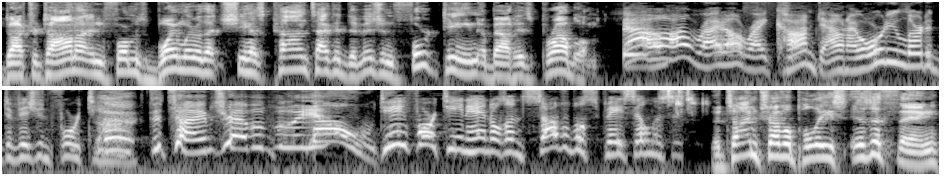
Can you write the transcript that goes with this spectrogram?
Dr. T'Ana informs Boimler that she has contacted Division 14 about his problem. Oh, all right, all right, calm down. I already alerted Division 14. the time travel police? No, D14 handles unsolvable space illnesses. The time travel police is a thing.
